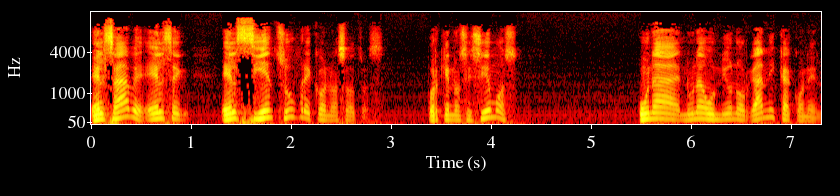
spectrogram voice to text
Él sabe, Él, se, él sufre con nosotros, porque nos hicimos una, una unión orgánica con Él,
